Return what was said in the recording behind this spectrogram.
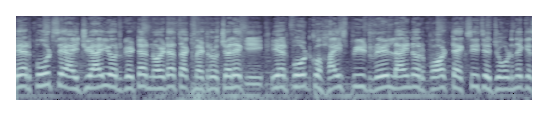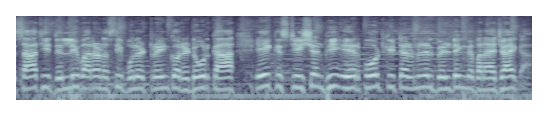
एयरपोर्ट से आईजीआई और ग्रेटर नोएडा तक मेट्रो चलेगी। एयरपोर्ट को हाई स्पीड रेल लाइन और पॉट टैक्सी से जोड़ने के साथ ही Delhi Varanasi bullet train corridor का एक स्टेशन भी एयरपोर्ट की टर्मिनल बिल्डिंग में बनाया जाएगा।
